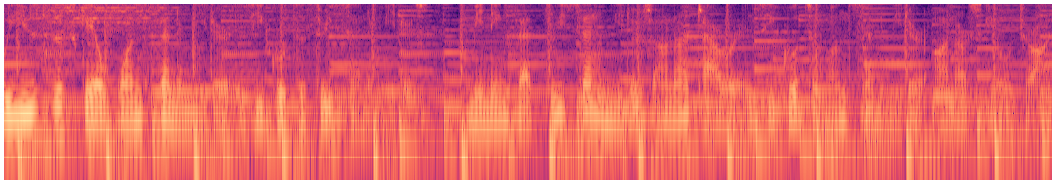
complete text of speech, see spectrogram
We use the scale 1 centimeter is equal to 3 centimeters, meaning that 3 centimeters on our tower is equal to 1 centimeter on our scale drawing.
